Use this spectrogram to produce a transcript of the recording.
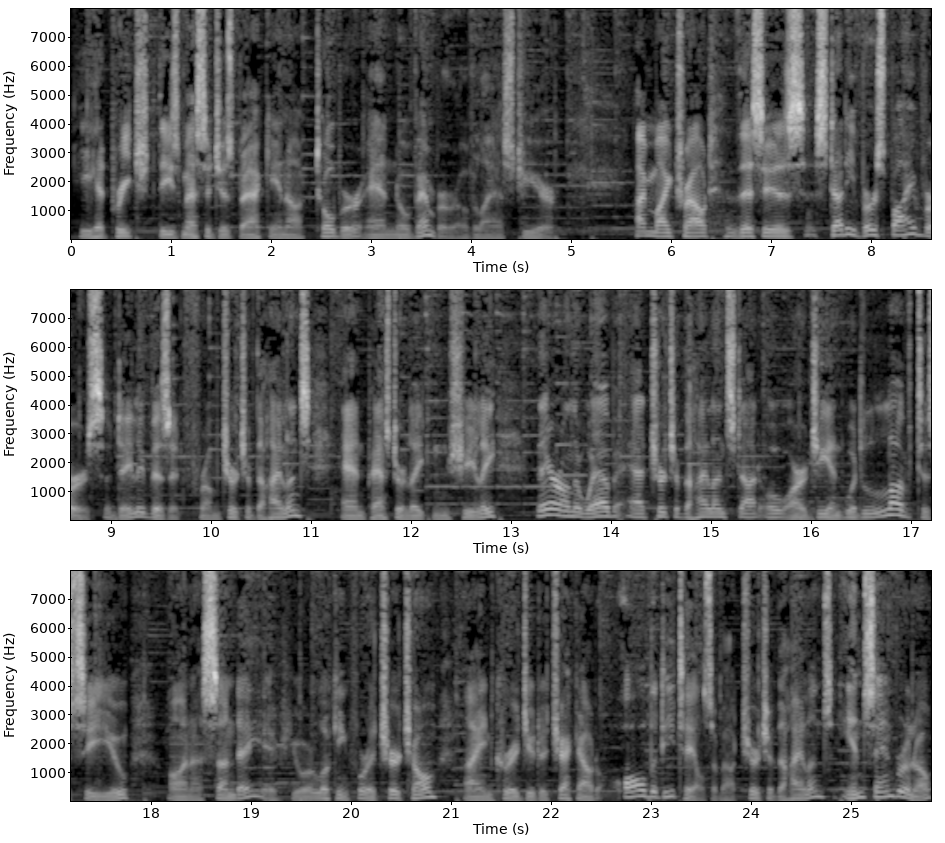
He had preached these messages back in October and November of last year. I'm Mike Trout. This is Study Verse by Verse, a daily visit from Church of the Highlands and Pastor Layton Sheely. They are on the web at churchofthehighlands.org and would love to see you on a Sunday. If you're looking for a church home, I encourage you to check out all the details about Church of the Highlands in San Bruno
